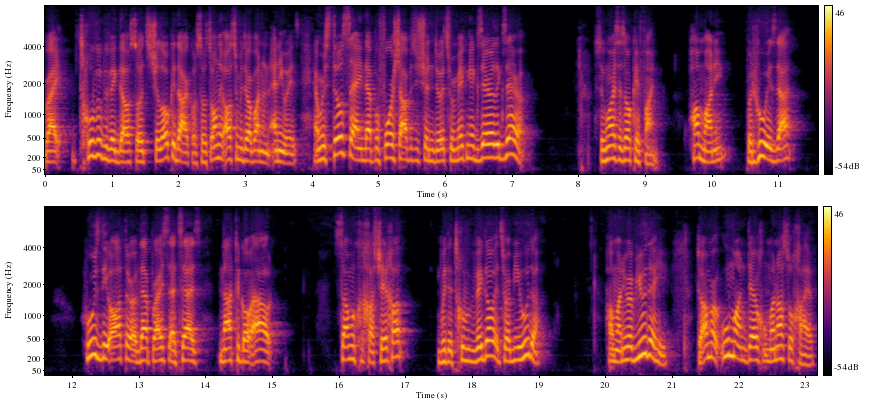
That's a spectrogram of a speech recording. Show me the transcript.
right? Tchuva b'vigdal, so it's shalokadarko, so it's only also midrabanan anyways. And we're still saying that before Shabbos you shouldn't do it, so we're making a gzera l'gzera. So Gemara says, okay, fine. Hamani, but who is that? Who's the author of that Brisa that says not to go out? Samuch chashecha with the tchuva b'vigdal, it's Rabbi Yehuda. Hamani Rabbi Yehuda he. Damar uman derech umanaso chayev.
